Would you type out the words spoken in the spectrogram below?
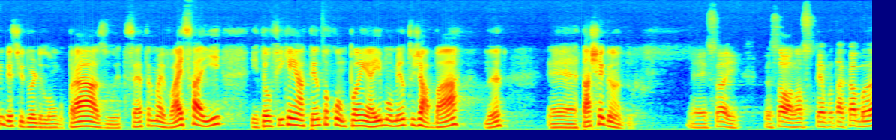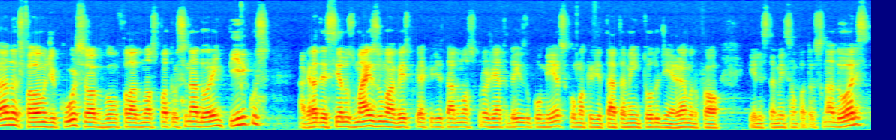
o investidor de longo prazo, etc. Mas vai sair, então fiquem atentos, acompanhem aí, momento jabá, né? É, tá chegando. É isso aí. Pessoal, nosso tempo está acabando. Falamos de curso, óbvio, vamos falar do nosso patrocinador Empíricos. Agradecê-los mais uma vez por acreditar no nosso projeto desde o começo, como acreditar também em todo o Dinheirama, do qual eles também são patrocinadores.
